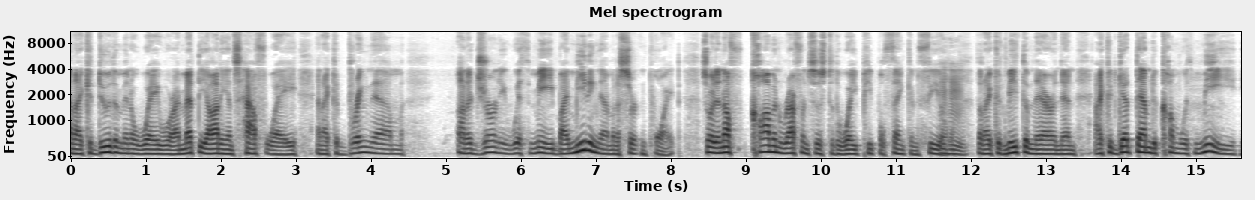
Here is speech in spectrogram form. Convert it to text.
and I could do them in a way where I met the audience halfway, and I could bring them on a journey with me by meeting them at a certain point. So I had enough common references to the way people think and feel mm-hmm. that I could meet them there, and then I could get them to come with me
